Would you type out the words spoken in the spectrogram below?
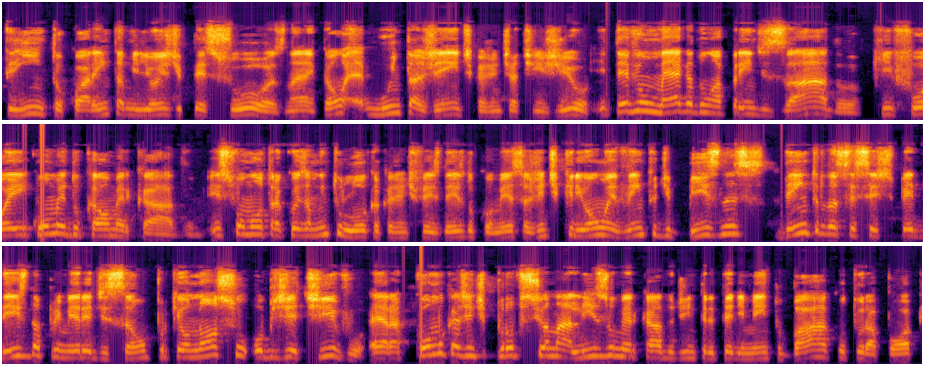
30 ou 40 milhões de pessoas, né? Então, é muita gente que a gente atingiu. E teve um mega de um aprendizado que foi como educar o mercado. Isso foi uma outra coisa muito louca que a gente fez desde o começo. A gente criou um evento de business dentro da CCXP desde a primeira edição, porque o nosso objetivo era como que a gente profissionaliza o mercado de entretenimento barra cultura pop,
